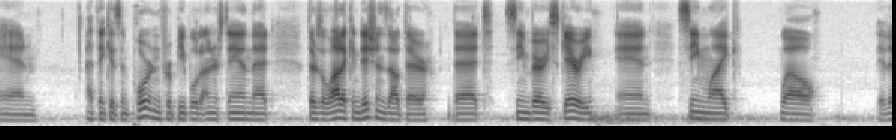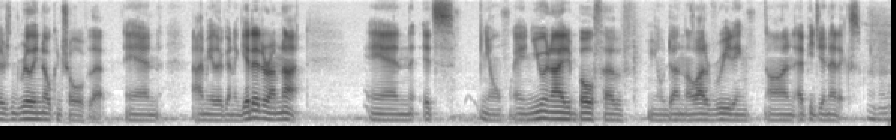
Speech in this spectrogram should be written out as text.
And I think it's important for people to understand that there's a lot of conditions out there that seem very scary and seem like, well, there's really no control over that. And I'm either going to get it or I'm not. And it's, you know, and you and I both have, you know, done a lot of reading on epigenetics. Mm-hmm.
